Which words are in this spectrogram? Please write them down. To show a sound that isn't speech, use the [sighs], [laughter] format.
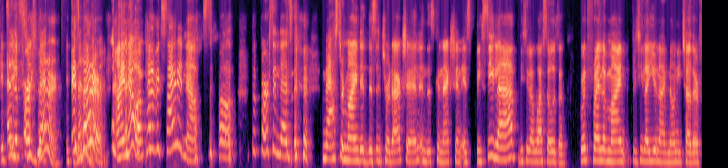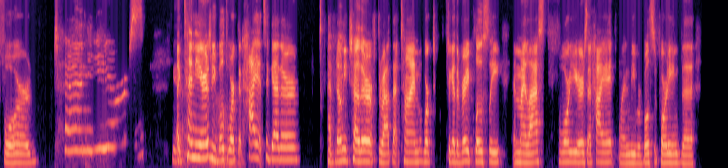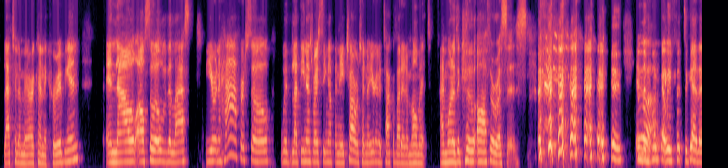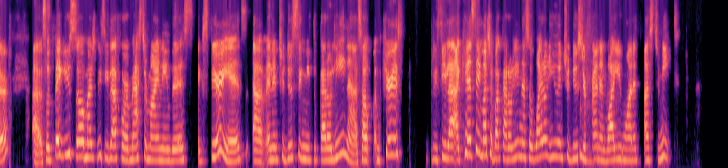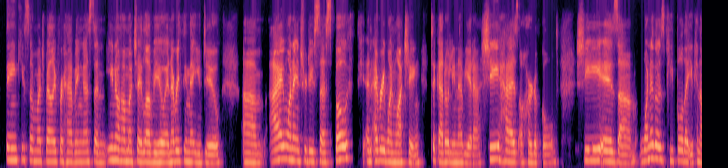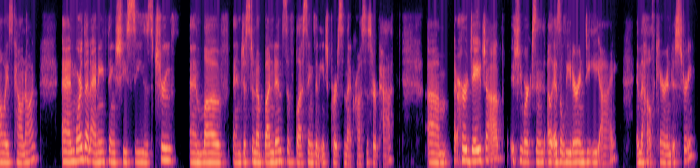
It's, and it's the person better. It's, it's better. better. I know. I'm kind of excited now. [laughs] So the person that's [laughs] masterminded this introduction and this connection is Priscilla. Priscilla Guasso is a good friend of mine. Priscilla, you and I have known each other for 10 years. Yeah. Like 10 years. We both worked at Hyatt together, have known each other throughout that time, worked together very closely in my last four years at Hyatt when we were both supporting the Latin America and the Caribbean and now also over the last year and a half or so with Latinas Rising Up in HR, which I know you're going to talk about in a moment. I'm one of the co-authoresses [laughs] in the book that we put together. Uh, so thank you so much, Priscilla, for masterminding this experience uh, and introducing me to Carolina. So I'm curious, Priscilla, I can't say much about Carolina, so why don't you introduce your friend and why you wanted us to meet? Thank you so much, Valerie, for having us. And you know how much I love you and everything that you do. Um, I want to introduce us both and everyone watching to Carolina Veira. She has a heart of gold. She is um, one of those people that you can always count on. And more than anything, she sees truth and love and just an abundance of blessings in each person that crosses her path. Um, her day job, she works in, as a leader in DEI in the healthcare industry.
